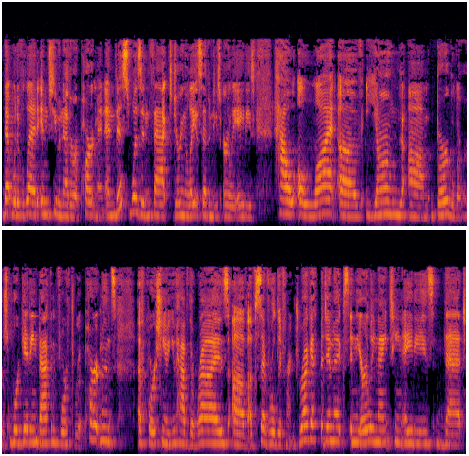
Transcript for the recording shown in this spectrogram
that would have led into another apartment. And this was, in fact, during the late 70s, early 80s, how a lot of young um, burglars were getting back and forth through apartments. Of course, you know, you have the rise of, of several different drug epidemics in the early 1980s that,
